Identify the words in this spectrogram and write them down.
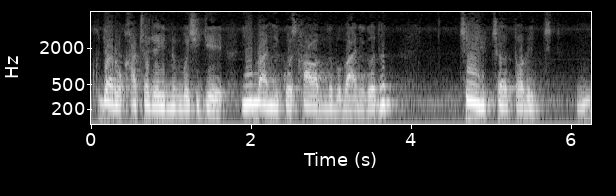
그대로 갖춰져 있는 것이지, 이만 있고 사업 너법 아니거든? 제일처 도리, 음?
